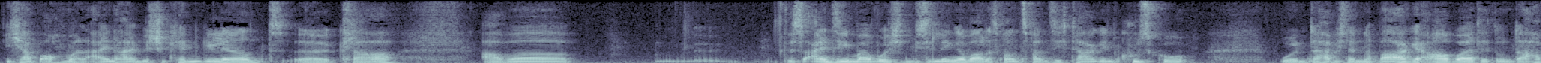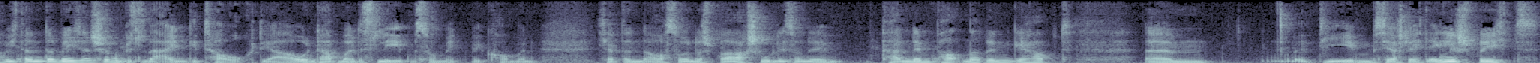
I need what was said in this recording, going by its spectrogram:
Ich habe auch mal Einheimische kennengelernt, äh, klar, aber das einzige Mal, wo ich ein bisschen länger war, das waren 20 Tage in Cusco. Und da habe ich dann in der Bar gearbeitet und da habe ich dann, da bin ich dann schon ein bisschen eingetaucht, ja, und habe mal das Leben so mitbekommen. Ich habe dann auch so in der Sprachschule so eine Tandempartnerin gehabt, ähm, die eben sehr schlecht Englisch spricht.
